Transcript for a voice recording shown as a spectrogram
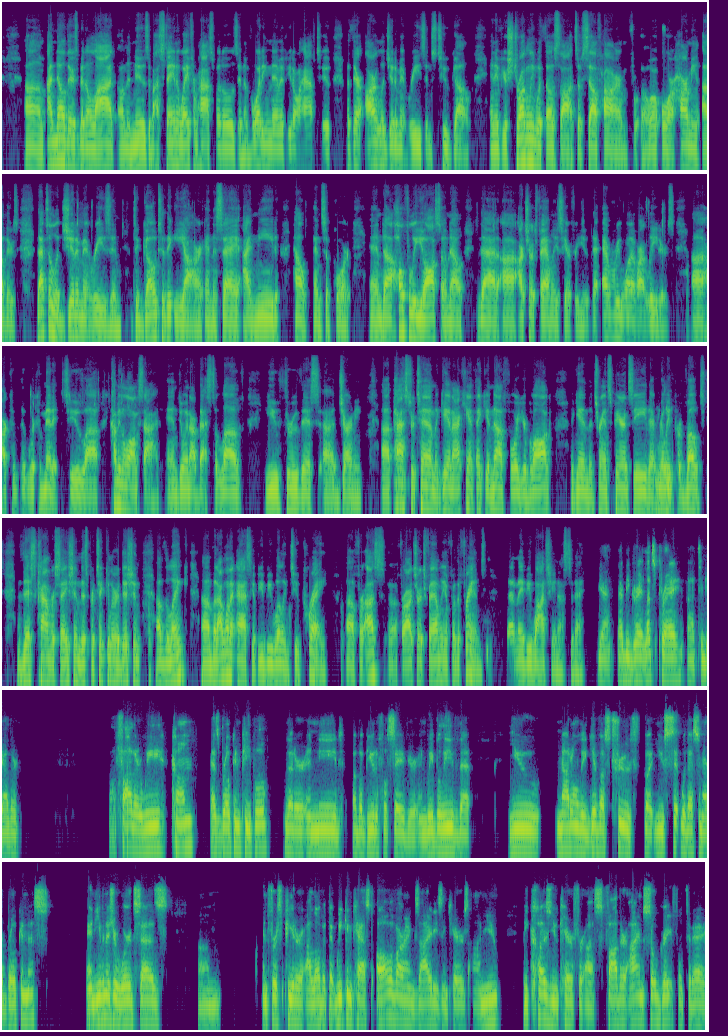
um, I know there's been a lot on the news about staying away from hospitals and avoiding them if you don't have to, but there are legitimate reasons to go. And if you're struggling with those thoughts of self harm or, or, harming others, that's a legitimate reason to go to the ER and to say, I need help and support. And uh, hopefully, you also know that uh, our church family is here for you. That every one of our leaders uh, are we're committed to uh, coming alongside and doing our best to love you through this uh, journey. Uh, Pastor Tim, again, I can't thank you enough for your blog again the transparency that really provoked this conversation this particular edition of the link uh, but i want to ask if you'd be willing to pray uh, for us, uh, for our church family, and for the friends that may be watching us today. Yeah, that'd be great. Let's pray uh, together. Uh, Father, we come as broken people that are in need of a beautiful Savior, and we believe that you not only give us truth, but you sit with us in our brokenness. And even as your word says, um, in first peter i love it that we can cast all of our anxieties and cares on you because you care for us. Father i am so grateful today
